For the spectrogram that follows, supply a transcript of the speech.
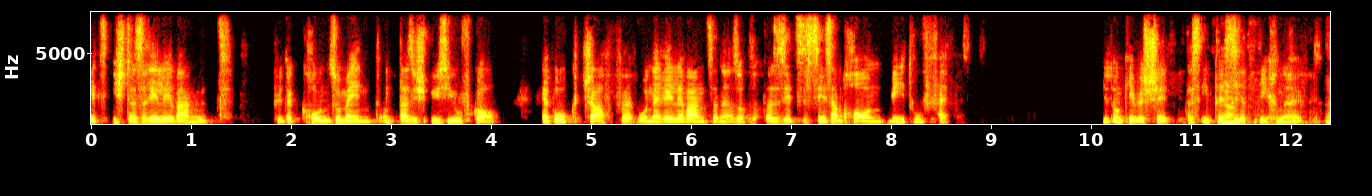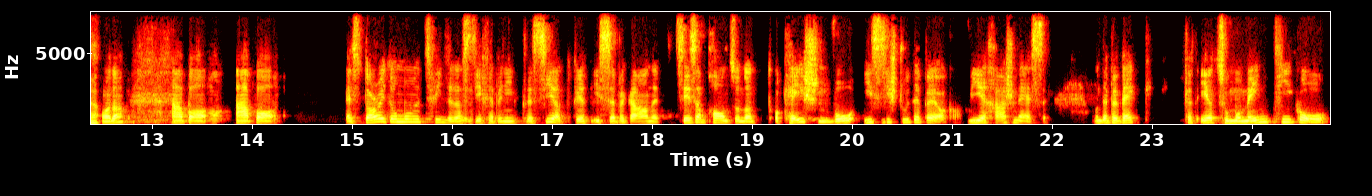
Jetzt ist das relevant für den Konsument. Und das ist unsere Aufgabe. Ein Produkt zu schaffen, wo eine Relevanz hat. Also, dass es jetzt ein Sesamkorn mehr drauf hat. You don't give a shit. Das interessiert ja. dich nicht. Ja. Oder? Aber, aber eine Story drumherum zu finden, dass dich eben interessiert. Vielleicht ist eben gar nicht Sesamkorn, sondern die Occasion. Wo isst du den Burger? Wie kannst du ihn essen? Und eben weg, vielleicht eher zum Moment hingehen,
